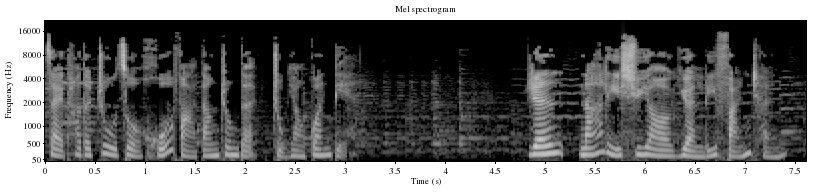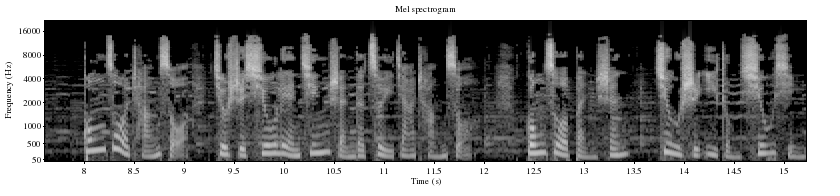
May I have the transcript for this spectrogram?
在他的著作《活法》当中的主要观点。人哪里需要远离凡尘？工作场所就是修炼精神的最佳场所。工作本身就是一种修行。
